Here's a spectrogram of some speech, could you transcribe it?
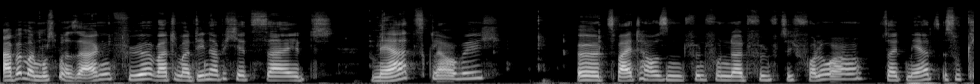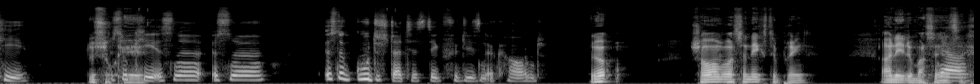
Aber man muss mal sagen, für, warte mal, den habe ich jetzt seit März, glaube ich. Äh, 2550 Follower seit März ist okay. Ist okay. Ist okay, ist eine, ist eine, ist eine gute Statistik für diesen Account. Ja. Schauen wir mal, was der nächste bringt. Ah, nee, du machst ja, ja. jetzt.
